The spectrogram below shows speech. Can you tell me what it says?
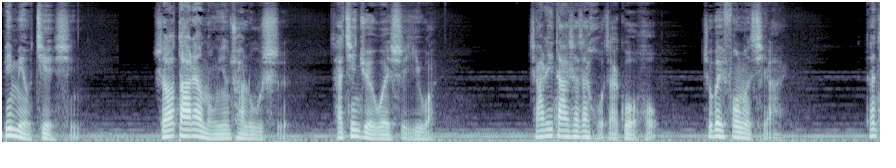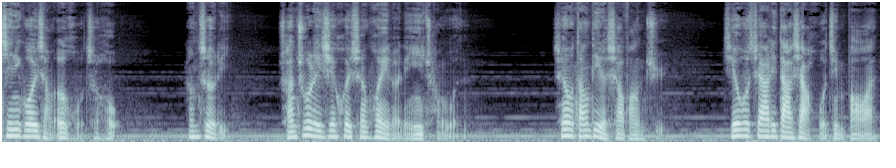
并没有戒心，直到大量浓烟窜入时，才惊觉为时已晚。嘉利大厦在火灾过后就被封了起来，但经历过一场恶火之后，让这里传出了一些绘声绘影的灵异传闻。先由当地的消防局接获嘉利大厦火警报案，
